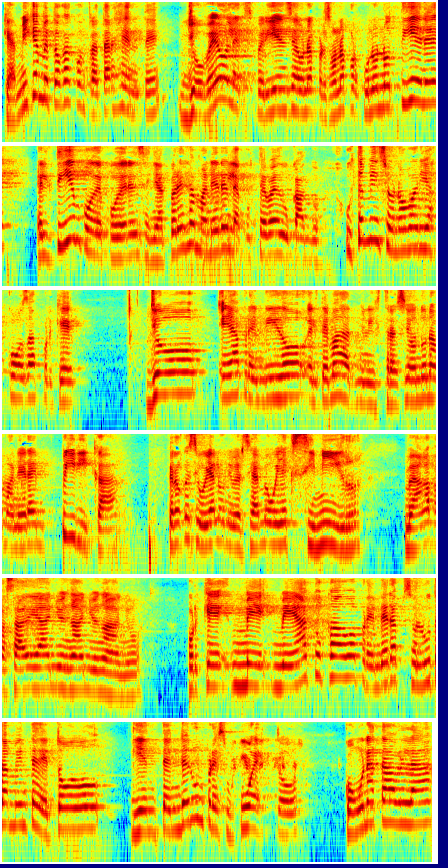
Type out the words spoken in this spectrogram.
que a mí que me toca contratar gente, yo veo la experiencia de una persona porque uno no tiene el tiempo de poder enseñar, pero es la manera en la que usted va educando. Usted mencionó varias cosas porque yo he aprendido el tema de administración de una manera empírica. Creo que si voy a la universidad me voy a eximir, me van a pasar de año en año en año, porque me, me ha tocado aprender absolutamente de todo y entender un presupuesto con una tabla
